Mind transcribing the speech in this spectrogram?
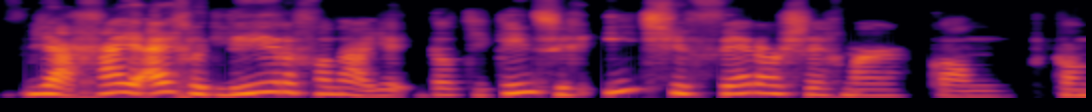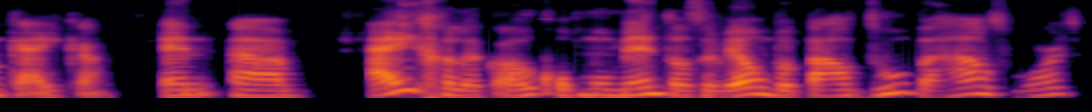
ja, ga je eigenlijk leren van, nou, je, dat je kind zich ietsje verder, zeg maar, kan, kan kijken. En uh, eigenlijk ook op het moment dat er wel een bepaald doel behaald wordt,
